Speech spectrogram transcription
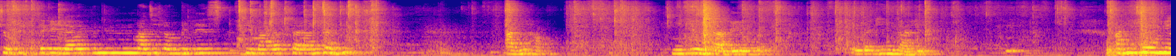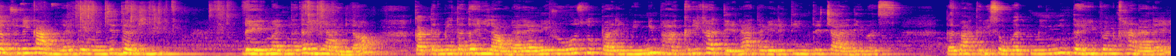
शेवटी तिथे गेल्यावर पण माझी लंबी लिस्ट दिमागात तयार झाली. आणि हां मी घेऊन आले एवढं. एवढं घेऊन आले. आणि हो मी अजून एक आणलं ते म्हणजे दही. डेअरीमधनं दही आणलं. का तर मी आता दही लावणार आहे आणि रोज दुपारी मी भाकरी खाते ना आता गेले तीन ते चार दिवस. तर भाकरीसोबत मी दही पण खाणार आहे.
